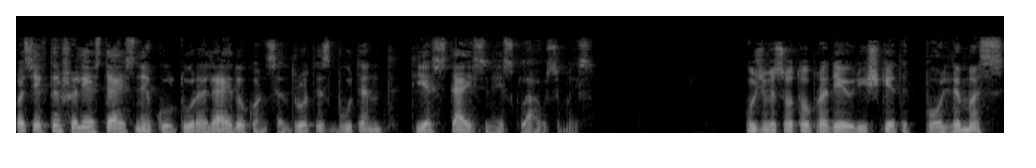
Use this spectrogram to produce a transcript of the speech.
Pasiekta šalies teisinė kultūra leido koncentruotis būtent ties teisiniais klausimais. Už viso to pradėjo ryškėti polimas –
